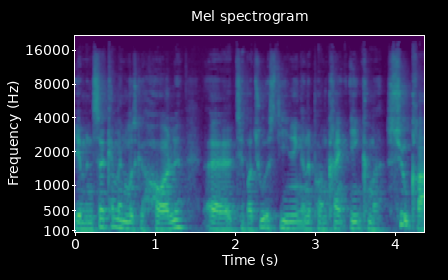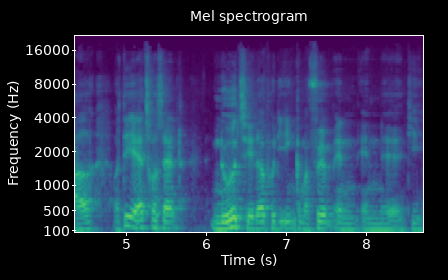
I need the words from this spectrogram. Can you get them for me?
jamen så kan man måske holde øh, temperaturstigningerne på omkring 1,7 grader, og det er trods alt noget tættere på de 1,5 end, end øh, de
